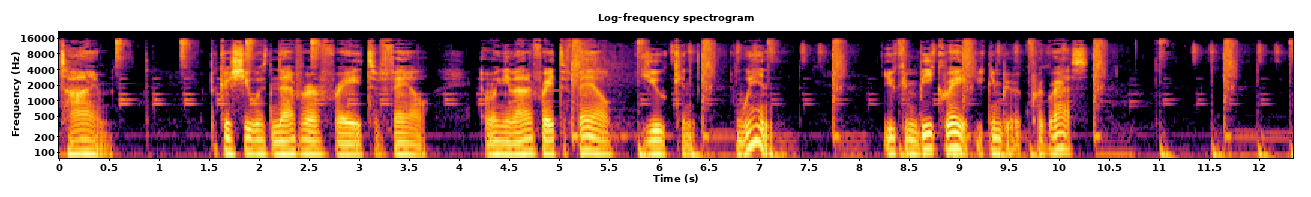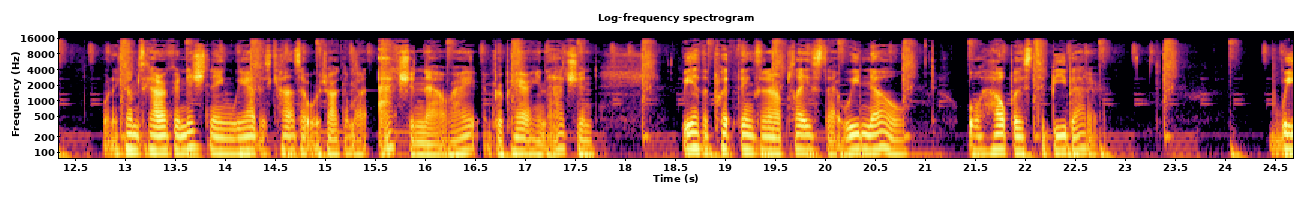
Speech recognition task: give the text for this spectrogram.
time because she was never afraid to fail. And when you're not afraid to fail, you can win. You can be great. You can be, progress when it comes to counter conditioning, we have this concept we're talking about action now, right? And preparing an action. We have to put things in our place that we know will help us to be better. We,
